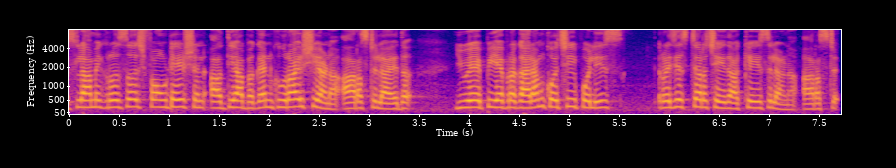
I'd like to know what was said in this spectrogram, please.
ഇസ്ലാമിക് റിസർച്ച് ഫൗണ്ടേഷൻ അധ്യാപകൻ ഖുറൈഷിയാണ് അറസ്റ്റിലായത്. യു എ പി എ പ്രകാരം കൊച്ചി പോലീസ് രജിസ്റ്റർ ചെയ്ത കേസിലാണ് അറസ്റ്റ്.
